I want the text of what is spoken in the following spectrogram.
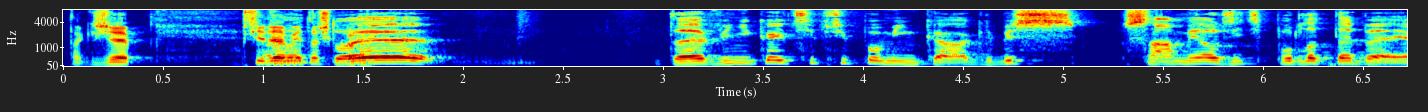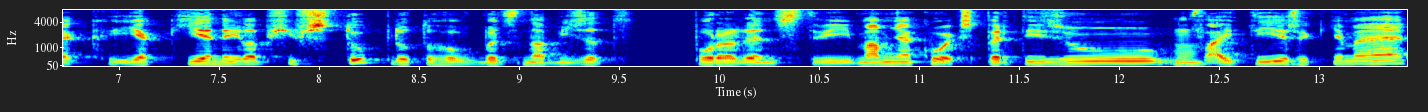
Takže přijde no, mi to škoda. To je to je vynikající připomínka. Kdybys sám měl říct podle tebe, jak, jak je nejlepší vstup do toho vůbec nabízet poradenství. Mám nějakou expertízu hmm. v IT, řekněme,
